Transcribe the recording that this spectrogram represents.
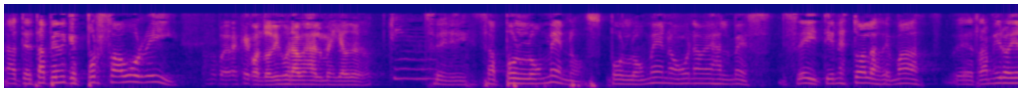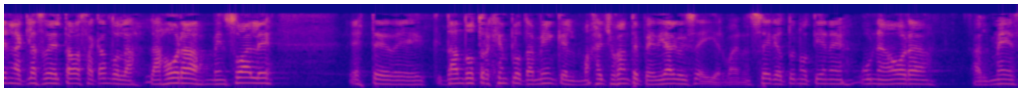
Ah, te está pidiendo que por favor, y... No, pero es que cuando dijo una vez al mes ya... Sí, o sea, por lo menos, por lo menos una vez al mes. Dice, y tienes todas las demás. Eh, Ramiro ayer en la clase de él estaba sacando las, horas mensuales, este, de, dando otro ejemplo también, que el Mahacho te pedía algo y dice, hermano, en serio, tú no tienes una hora al mes.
